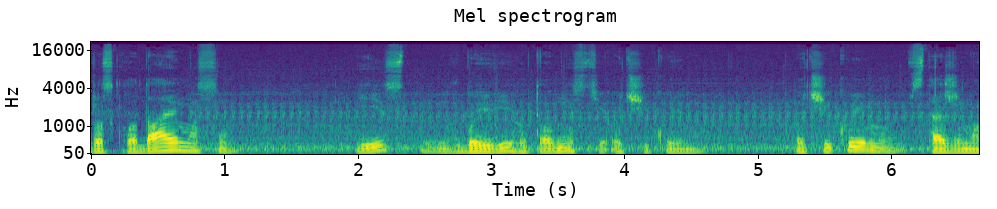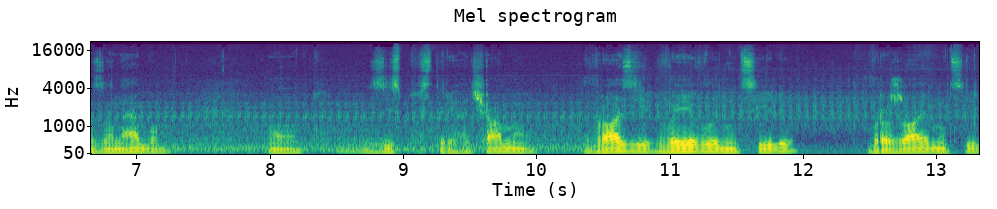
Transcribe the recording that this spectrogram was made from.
розкладаємося і в бойовій готовності очікуємо. Очікуємо, стежимо за небом от, зі спостерігачами. В разі виявлення цілі, вражаємо ціль.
